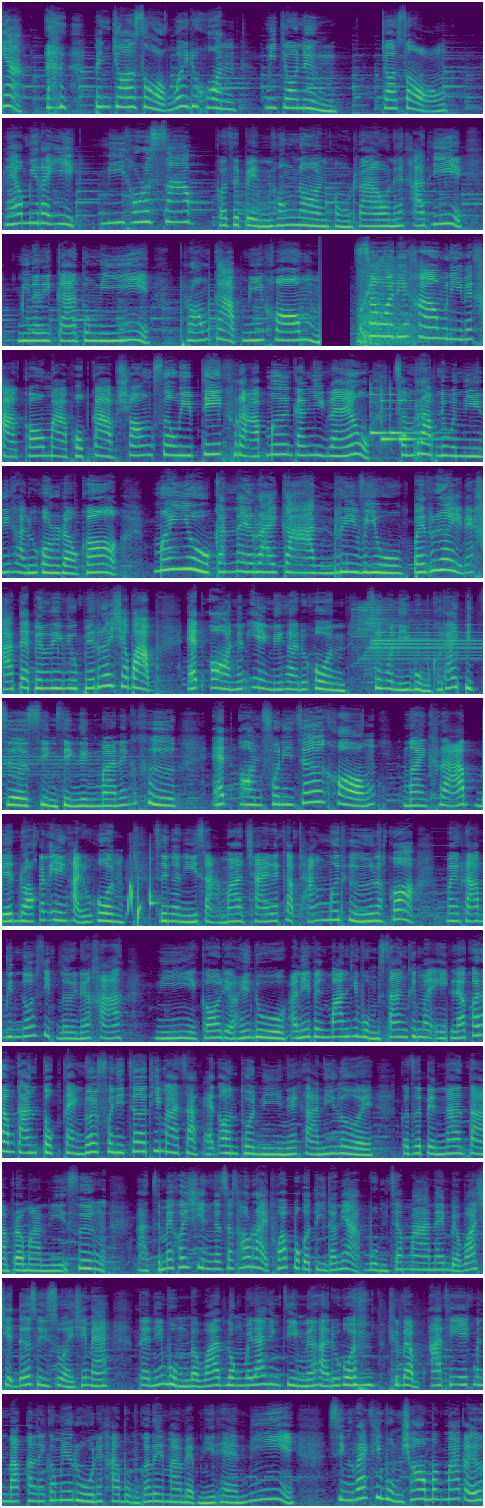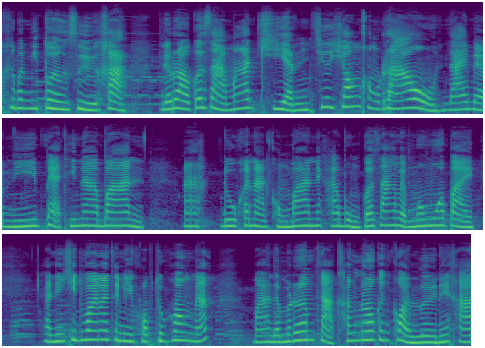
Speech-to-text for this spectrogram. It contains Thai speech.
เนี่ย เป็นจอสองเว้ยทุกคน มีจอหนึ่งจอสองแล้วมีอะไรอีก มีโทรศัพท์ ก็จะเป็นห้องนอนของเรานะคะที่มีนาฬิกาตรงนี้ พร้อมกับมีคอม ดีค่ะวันนี้นะคะก็มาพบกับช่อง s w i f t y ครับเมื่อกันอีกแล้วสำหรับในวันนี้นะคะ ทุกคนเราก็ไม่อยู่กันในรายการรีวิวไปเรื่อยนะคะ แต่เป็นรีวิวไปเรื่อยฉบับแอดออนนั่นเองนะคะทุกคน ซึ่งวันนี้บุ๋มก็ได้ไปเจอสิ่งสิ่งหนึ่งมานั่นก็คือแอดออนเฟอร์นิเจอร์ของ Minecraft Bedrock นั่นเองค่ะทุกคน ซึ่งอันนี้สามารถใช้ได้กับทั้งมือถือแล้วก็ Minecraft Windows 10 เลยนะคะ นี่ก็เดี๋ยวให้ดู อันนี้เป็นบ้านที่บุ๋มสร้างขึ้นมาเอง แล้วก็ทำการตกแต่งด้วยเฟอร์นิเจอร์ที่มาจากแอดออนตัวนี้นะคะนี่เลย ก็จะเป็นหน้าตาประมาณนี้ ซึ่งอาจจะไม่ค่อยชินกันสักเท่าไหร่ เพราะว่าปกติแล้วเนี่ยบุ๋มจะมาในแบบว่าเชดเดอร์สวยๆใช่ไหม แต่นนี่บุ๋มแบบว่าลงไม่ได้จริงๆนะคะทุกคน คือแบบ RTX มันบั๊กอะไรก็ไม่รู้นะคะ บุ๋มก็เลยมาแบบนี้แทนนี่ สิ่งแรกที่บุ๋มชอบมากๆเลยก็คือมันมีตัวหนังสือค่ะแล้วเราก็สามารถเขียนชื่อช่องของเราได้แบบนี้แปะที่หน้าบ้าน อะดูขนาดของบ้านนะคะ บุ๋มก็สร้างแบบมั่วๆไป อันนี้คิดว่าน่าจะมีครบทุกห้องนะ มาเดี๋ยวมาเริ่มจากข้างนอกกันก่อนเลยนะคะ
